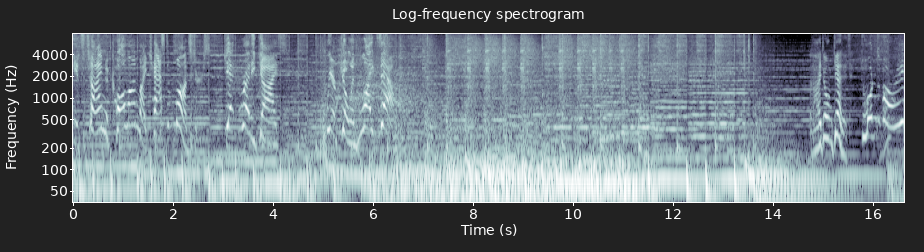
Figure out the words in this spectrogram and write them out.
It's time to call on my cast of monsters. Get ready, guys. We're going lights out. I don't get it. Don't worry,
